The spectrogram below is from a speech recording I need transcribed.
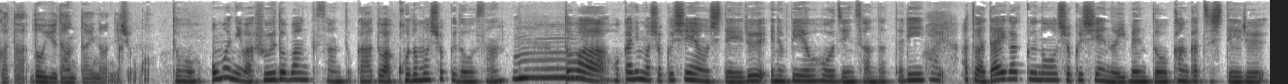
々、どういう団体なんでしょうか？と、主にはフードバンクさんとか、あとは子ども食堂さん。あとは他にも食支援をしている NPO 法人さんだったり、はい、あとは大学の食支援のイベントを管轄している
